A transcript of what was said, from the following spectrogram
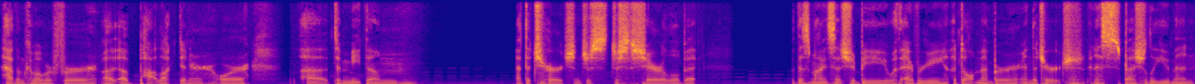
have them come over for a, a potluck dinner or uh, to meet them at the church and just just share a little bit. But this mindset should be with every adult member in the church, and especially you men.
